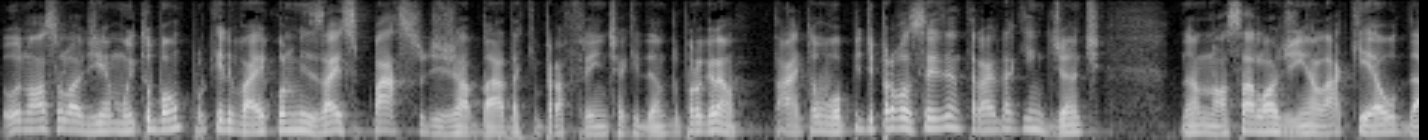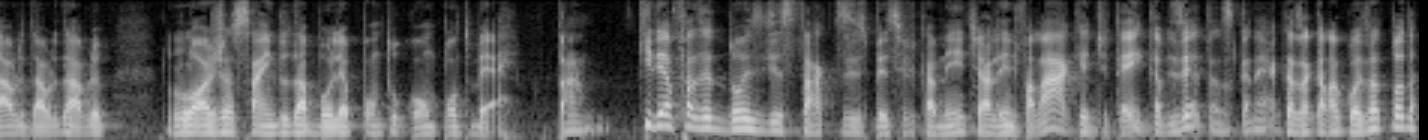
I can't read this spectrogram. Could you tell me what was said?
O nosso Lodinha é muito bom porque ele vai economizar espaço de jabá daqui para frente aqui dentro do programa, tá? Então vou pedir para vocês entrarem daqui em diante na nossa lojinha lá, que é o www.lojasaindodabolha.com.br, tá? Queria fazer dois destaques especificamente, além de falar ah, que a gente tem camisetas, canecas, aquela coisa toda,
